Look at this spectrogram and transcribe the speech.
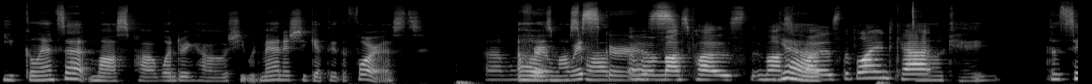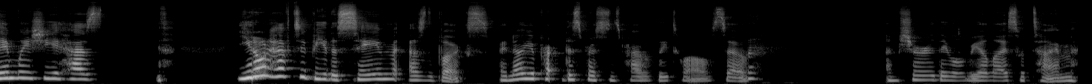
you glance at Mosspaw, wondering how she would manage to get through the forest. Um, Oh, is Mosspaw- whiskers. Oh, Mosspaw is Mosspaw Yeah. is the blind cat. Okay. The same way she has. You don't have to be the same as the books. I know you're. Pro- this person's probably twelve, so I'm sure they will realize with time.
